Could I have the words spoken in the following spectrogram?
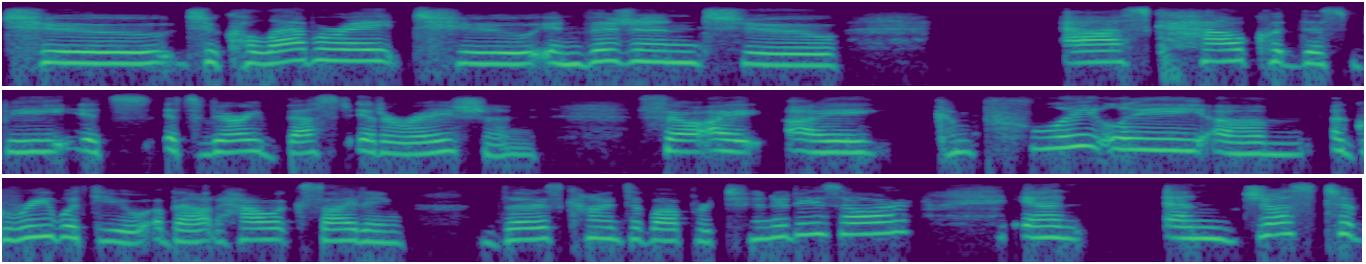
to, to collaborate, to envision, to ask how could this be? Its its very best iteration. So i i completely um, agree with you about how exciting those kinds of opportunities are. And and just to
